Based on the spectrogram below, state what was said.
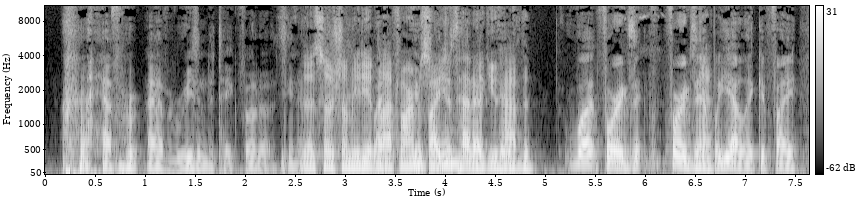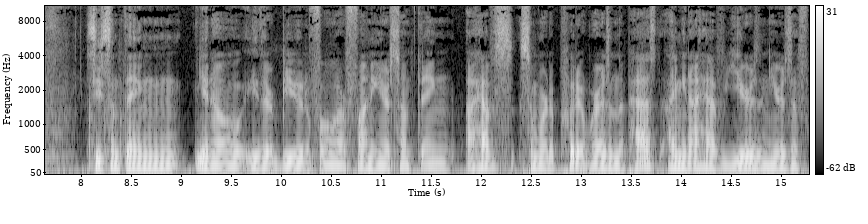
I have a, I have a reason to take photos. You know, The social media Like, platforms. If I you just had a, like you if- have the what for exa- for example, yeah. like if I see something, you know, either beautiful or funny or something, I have s- somewhere to put it. Whereas in the past, I mean, I have years and years of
